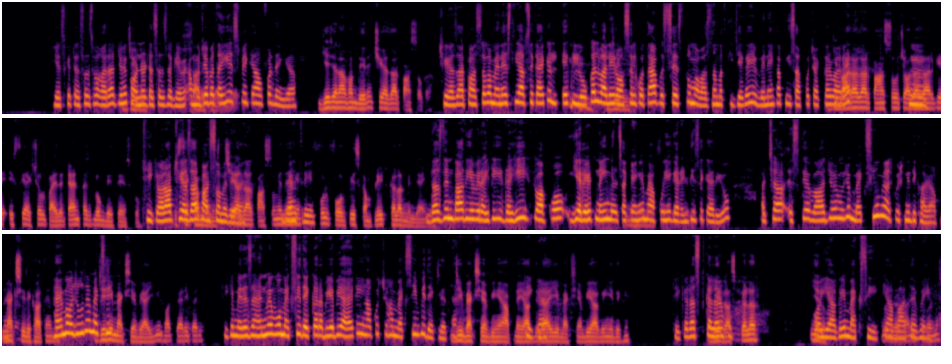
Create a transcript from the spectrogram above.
ये इसके टसल्स वगैरह जो है कॉर्नर टसल्स लगे हुए हैं। अब मुझे बताइए इस पे क्या ऑफ़र देंगे आप? ये जनाब हम दे रहे हैं छः हज़ार पाँच सौ का। छह हज़ार पाँच सौ का। मैंने इसलिए आपसे कहा है कि एक लोकल वाली रॉसल को था है आप इससे इसको मवाजना मत कीजिएगा। ये विनय का पीस आपको चेक करवा रहे हैं। हज़ार पाँच सौ चौदह हम्म। हज़ार के इसके एक्चुअल प्राइस है। टेन तक लोग देते हैं इसको। ठीक है और आप छह हज़ार पाँच सौ में दे छः रहे हैं। हज़ार पाँच सौ में बेहतरीन। Full four piece complete colour मिल जाएँगे। दस दिन बाद ये वेरायटी रही तो आपको ये रेट नहीं मिल सकेंगे। मैं आपको ये गारंटी से कह रही हूँ। अच्छा इसके बाद जो है मुझे मैक्सियो में आज कुछ नहीं दिखाया आपने मैक्सी दिखाते हैं है मौजूद है मैक्सी? जी मैक्सी अभी आई हुई बहुत प्यारी प्यारी। ठीक है मेरे जहन में वो मैक्सी देखकर अभी अभी आया कि यहाँ कुछ हम मैक्सी भी देख लेते हैं। जी मैक्सियाँ भी हैं आपने याद है। दिलाया ये मैक्सियाँ भी आ गई ये देखिए। ठीक है रस्ट कलर रस्ट कलर ये और ये आ गई मैक्सी क्या बात है भाई।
